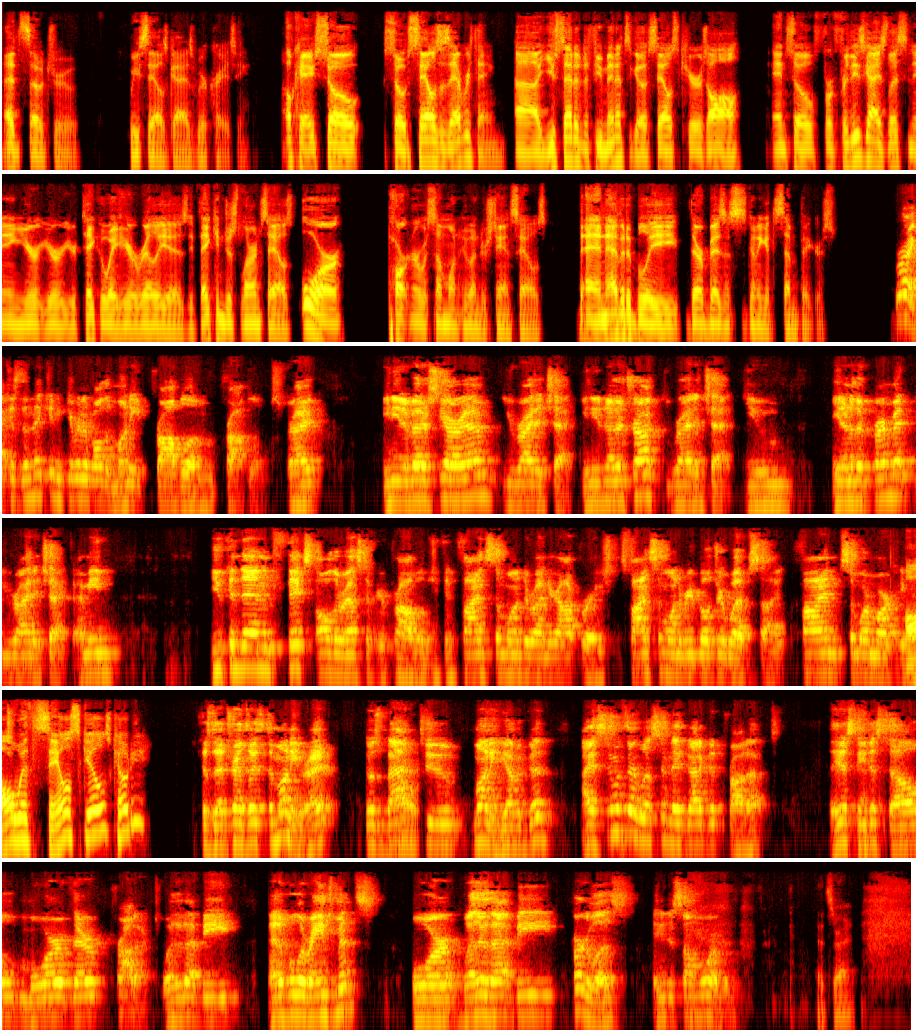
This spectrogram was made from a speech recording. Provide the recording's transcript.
that's so true. We sales guys, we're crazy. Okay, so so sales is everything. Uh, you said it a few minutes ago. Sales cures all. And so for for these guys listening, your your your takeaway here really is if they can just learn sales or partner with someone who understands sales, then inevitably their business is going to get to seven figures. Right, because then they can get rid of all the money problem problems, right? You need a better CRM, you write a check. You need another truck, you write a check. You need another permit, you write a check. I mean, you can then fix all the rest of your problems. You can find someone to run your operations, find someone to rebuild your website, find some more marketing. All with sales skills, Cody? Because that translates to money, right? Goes back oh. to money. You have a good, I assume if they're listening, they've got a good product. They just need to sell more of their product, whether that be edible arrangements or whether that be pergolas. They need to sell more of them. That's right.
